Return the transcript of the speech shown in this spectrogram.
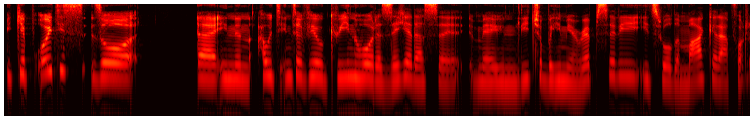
ik heb ooit eens zo eh, in een oud interview Queen horen zeggen dat ze met hun liedje Bohemian Rhapsody iets wilden maken dat voor,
